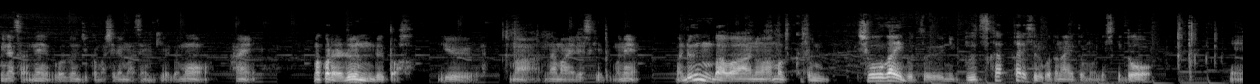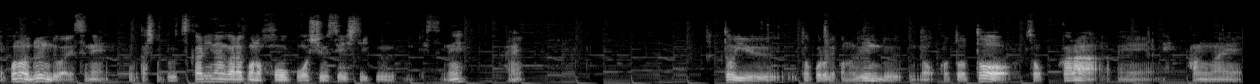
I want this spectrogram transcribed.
皆さんね、ご存知かもしれませんけれども、はい。まあ、これはルンルという、まあ、名前ですけれどもね。まあ、ルンバは、あの、あんま、障害物にぶつかったりすることないと思うんですけど、えー、このルンルはですね、確かぶつかりながらこの方向を修正していくんですね。はい。というところで、このルンルのことと、そこから、えー、考え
